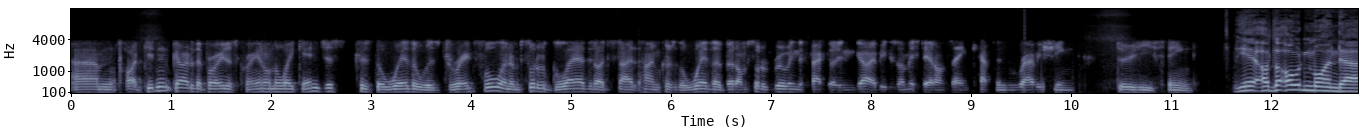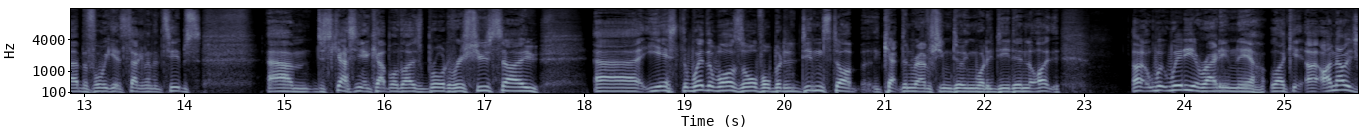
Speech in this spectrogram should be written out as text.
Um, I didn't go to the Breeders' Crown on the weekend just because the weather was dreadful, and I'm sort of glad that I'd stayed at home because of the weather. But I'm sort of ruining the fact that I didn't go because I missed out on seeing Captain Ravishing do his thing. Yeah, I'd, I wouldn't mind uh, before we get stuck into the tips um, discussing a couple of those broader issues. So, uh, yes, the weather was awful, but it didn't stop Captain Ravishing doing what he did. And I, where do you rate him now? Like, I know he's,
